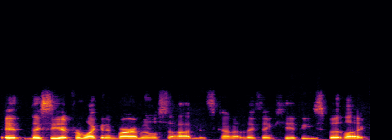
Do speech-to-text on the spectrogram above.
it they see it from like an environmental side, and it's kind of they think hippies, but like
